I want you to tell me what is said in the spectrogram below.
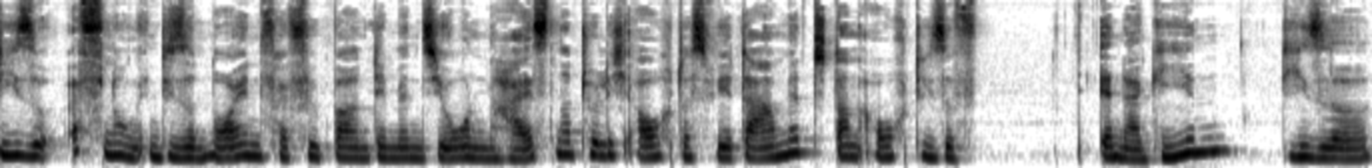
diese Öffnung in diese neuen verfügbaren Dimensionen heißt natürlich auch, dass wir damit dann auch diese Energien, diese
